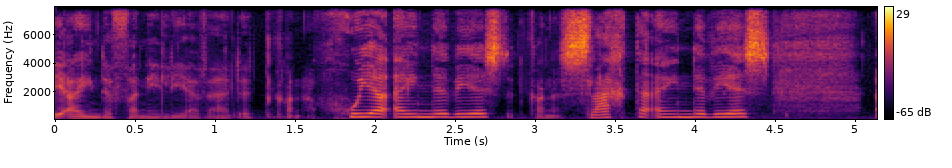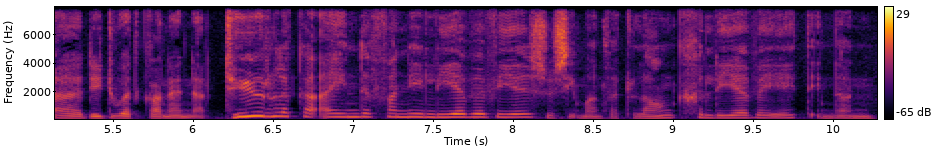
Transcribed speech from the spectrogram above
die einde van die lewe. Dit kan 'n goeie einde wees, dit kan 'n slegte einde wees. Uh die dood kan 'n natuurlike einde van die lewe wees, soos iemand wat lank gelewe het en dan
